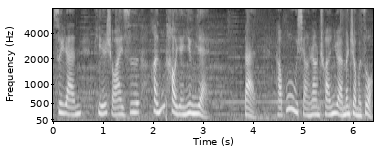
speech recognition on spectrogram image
虽然铁手艾斯很讨厌鹰眼，但他不想让船员们这么做。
